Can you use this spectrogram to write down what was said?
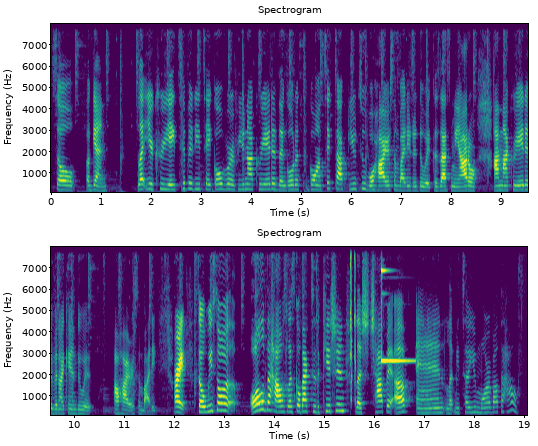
So again, let your creativity take over. If you're not creative, then go to go on TikTok, YouTube, or hire somebody to do it. Cause that's me. I don't, I'm not creative and I can't do it. I'll hire somebody. All right, so we saw all of the house. Let's go back to the kitchen. Let's chop it up and let me tell you more about the house.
